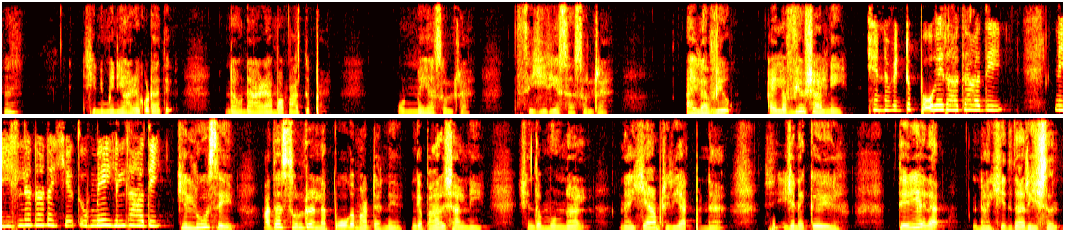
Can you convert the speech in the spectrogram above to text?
ம்? இனிமேல் நீ அழக்கூடாது. நான் உன்னை அழாமல் பார்த்துப்பேன். உண்மையாக சொல்கிறேன் சீரியஸாக சொல்கிறேன் I love you I love you Shalini. என்னை விட்டு போயிடாத ஆதி. நீ இல்லைன்னா நான் எதுவுமே இல்லை ஆதி. ஏ லூசே. அதான் சொல்கிறேன்ல போக மாட்டேன்னு. இங்கே பாரு ஷாலினி. இந்த மூணு நாள் நான் ஏன் அப்படி ரியாக்ட் பண்ணேன்? எனக்கு தெரியலை. நான் இதுதான் ரீசன்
